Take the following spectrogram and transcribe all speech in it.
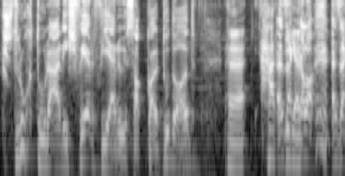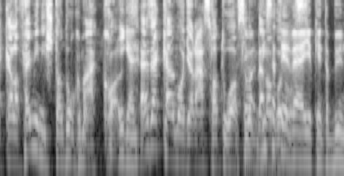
strukturális férfi erőszakkal, tudod? Hát igen, Ezekkel a, ezekkel a feminista dogmákkal. Igen. Ezekkel magyarázható a Szóval filmben a visszatérve gonosz. egyébként a bűn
